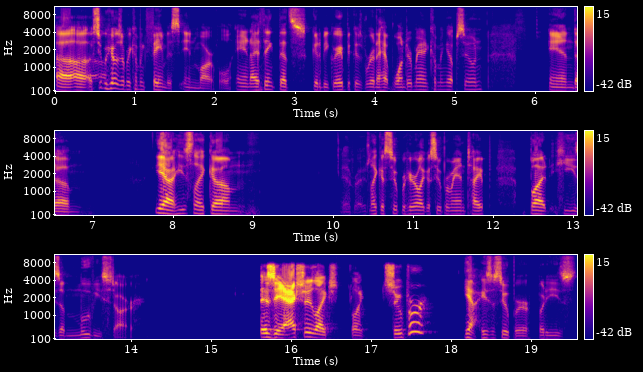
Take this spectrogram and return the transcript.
Uh, uh, superheroes are becoming famous in Marvel, and I think that's going to be great because we're going to have Wonder Man coming up soon, and um, yeah, he's like um, like a superhero, like a Superman type, but he's a movie star. is he actually like like super? Yeah, he's a super, but he's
